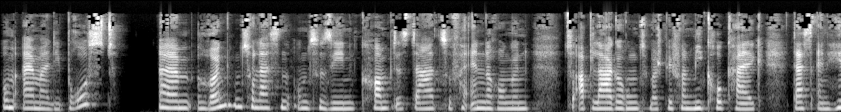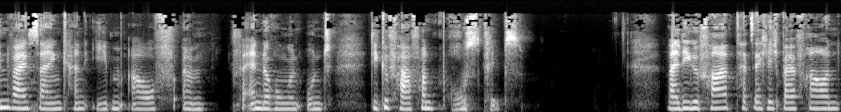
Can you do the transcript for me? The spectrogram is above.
um einmal die Brust ähm, röntgen zu lassen, um zu sehen, kommt es da zu Veränderungen, zu Ablagerungen zum Beispiel von Mikrokalk, das ein Hinweis sein kann eben auf ähm, Veränderungen und die Gefahr von Brustkrebs. Weil die Gefahr tatsächlich bei Frauen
